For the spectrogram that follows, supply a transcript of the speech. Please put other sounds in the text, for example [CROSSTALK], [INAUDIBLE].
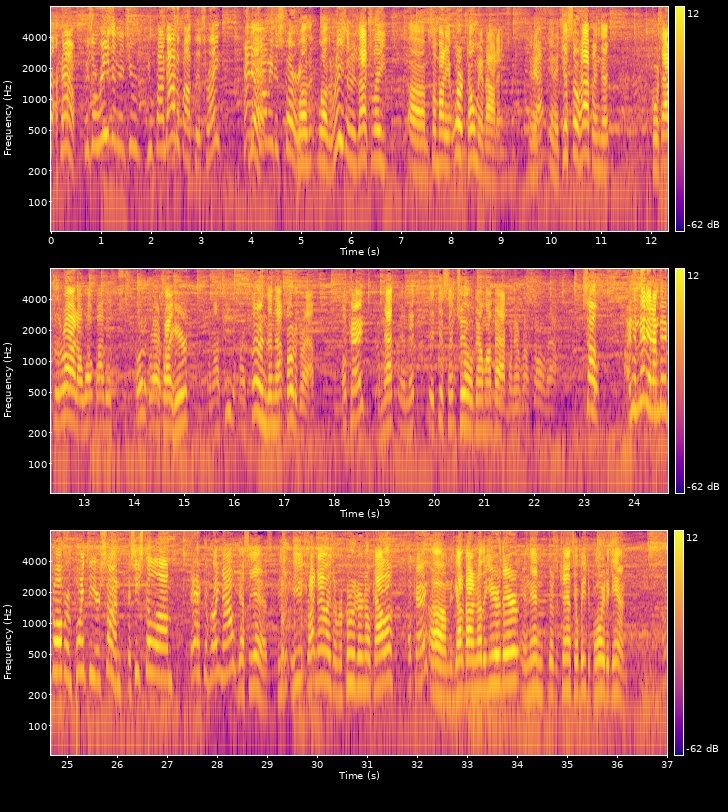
[LAUGHS] great? now, there's a reason that you you found out about this, right? Kind of Yes. tell me the story. well, the, well, the reason is actually um, somebody at work told me about it, and, Yeah. it, and it just so happened that, of course, after the ride, I walked by this photograph right here, and I see that my son's in that photograph, okay. and that and it, it just sent chills down my back whenever I saw that. So, in a minute, I'm going to go over and point to your son. Is he still um, active right now? Yes, he is. He's, he right now he's a recruiter in Ocala. Okay. Um, he's got about another year there, and then there's a chance he'll be deployed again.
